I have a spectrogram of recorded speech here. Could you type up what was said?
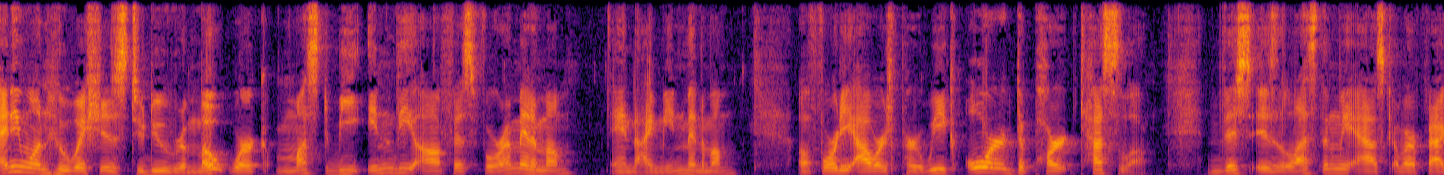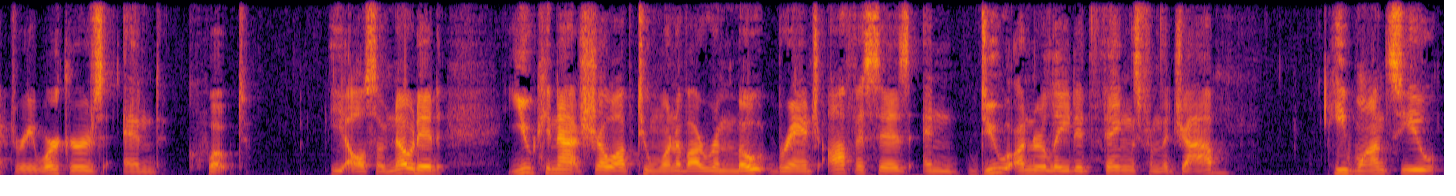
Anyone who wishes to do remote work must be in the office for a minimum, and I mean minimum, of 40 hours per week or depart Tesla. This is less than we ask of our factory workers. End quote. He also noted you cannot show up to one of our remote branch offices and do unrelated things from the job. He wants you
